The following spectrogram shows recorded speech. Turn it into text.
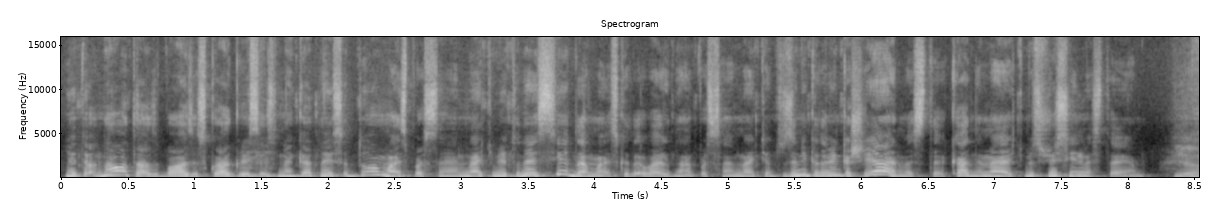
Un, ja tev nav tās bāzes, kur atgriezties, mm -hmm. nekad neesi domājis par saviem mērķiem, ja tu neesi iedomājies, ka tev vajag domāt par saviem mērķiem, tu zini, ka tev vienkārši jāinvestē. Kādi mērķi mēs visi investējam? Jā.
